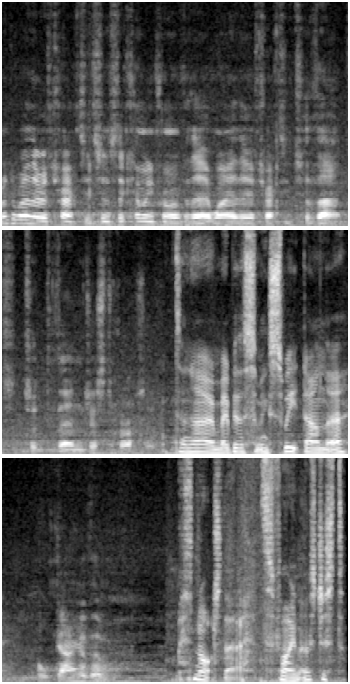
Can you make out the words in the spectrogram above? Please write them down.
I wonder why they're attracted, since they're coming from over there, why are they attracted to that, to then just cross it? I don't know. Maybe there's something sweet down there. Whole gang of them. It's not there. It's fine. I was just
